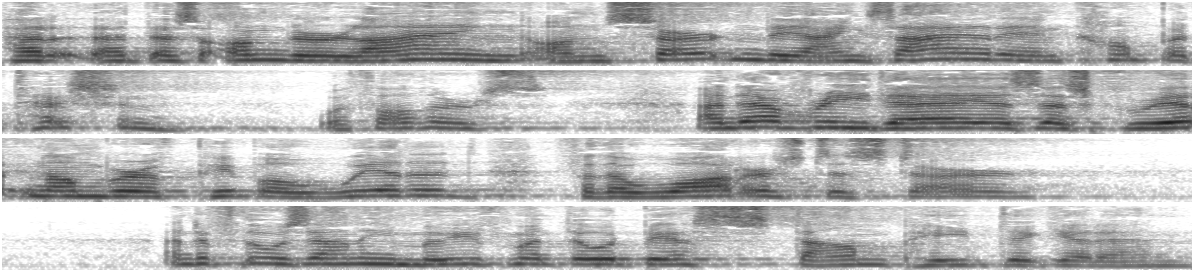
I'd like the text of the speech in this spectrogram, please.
had, had this underlying uncertainty, anxiety, and competition with others. And every day, as this great number of people waited for the waters to stir, and if there was any movement, there would be a stampede to get in.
